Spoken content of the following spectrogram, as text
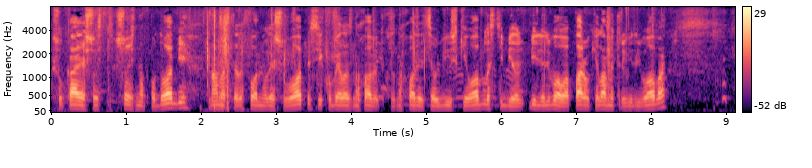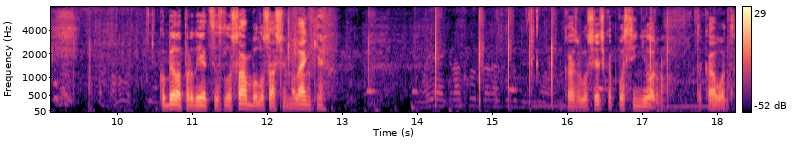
шукає щось, щось наподобі, номер телефону лише в описі. Кобила знаходиться у Львівській області, біля, біля Львова, пару кілометрів від Львова. Кобила продається з лоша, бо лоша ще маленьке. Кажу, лошечка по сеньору. Така от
